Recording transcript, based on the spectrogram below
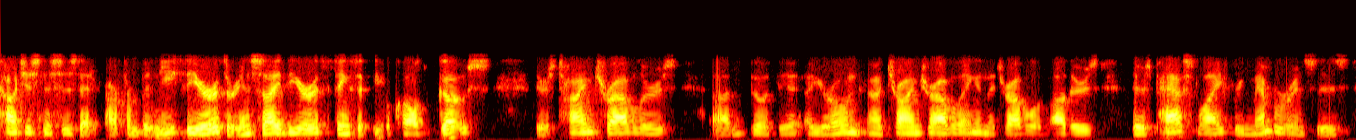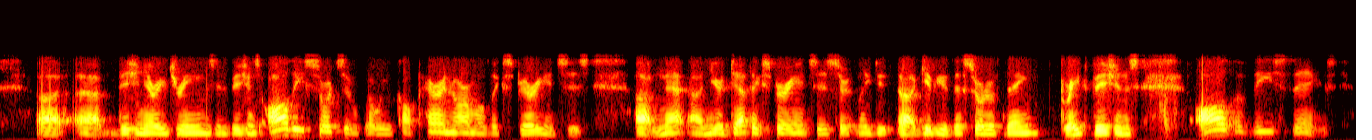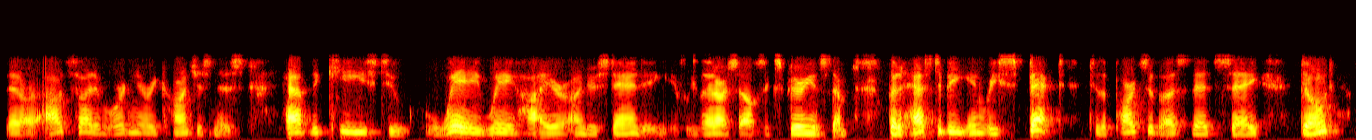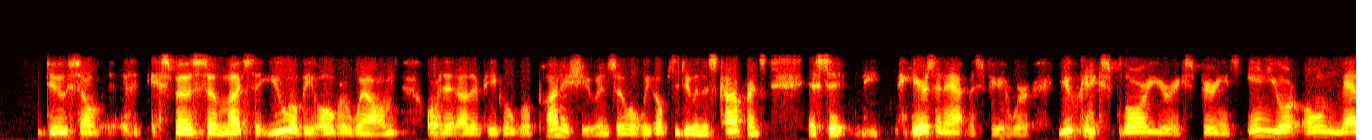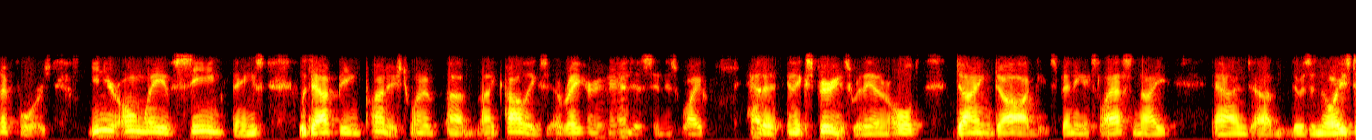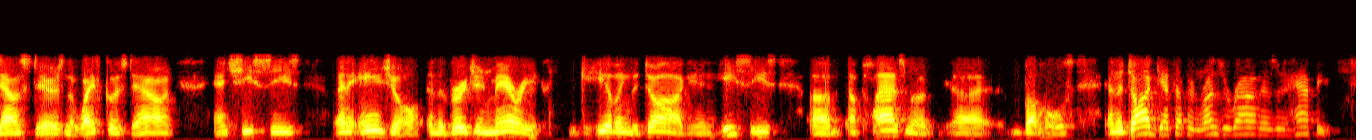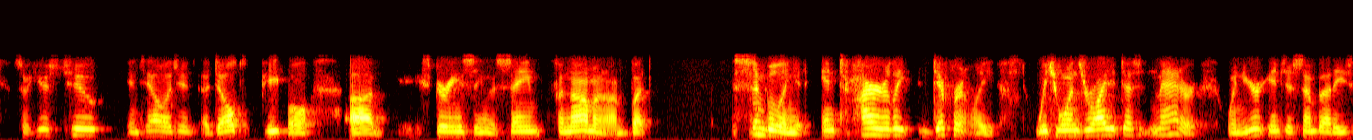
consciousnesses that are from beneath the earth or inside the earth, things that people call ghosts. There's time travelers, uh, both the, uh, your own uh, time traveling and the travel of others. There's past life remembrances, uh, uh, visionary dreams and visions, all these sorts of what we would call paranormal experiences. Net, uh, near death experiences certainly do, uh, give you this sort of thing, great visions. All of these things that are outside of ordinary consciousness have the keys to way, way higher understanding if we let ourselves experience them. But it has to be in respect to the parts of us that say, don't do so expose so much that you will be overwhelmed or that other people will punish you. And so what we hope to do in this conference is to here's an atmosphere where you can explore your experience in your own metaphors in your own way of seeing things without being punished. One of uh, my colleagues Rey Hernandez and his wife had a, an experience where they had an old dying dog spending its last night and um, there was a noise downstairs and the wife goes down and she sees an angel and the Virgin Mary healing the dog, and he sees um, a plasma uh, bubbles, and the dog gets up and runs around is happy. So here's two intelligent adult people uh, experiencing the same phenomenon, but symboling it entirely differently. Which one's right? It doesn't matter. When you're into somebody's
